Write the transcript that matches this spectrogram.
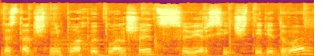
достаточно неплохой планшет с версией 4.2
